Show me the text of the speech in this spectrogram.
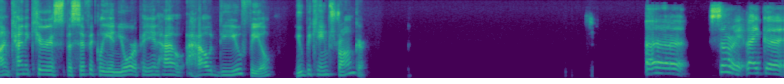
I'm kind of curious, specifically in your opinion, how how do you feel you became stronger? Uh, sorry, like uh,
